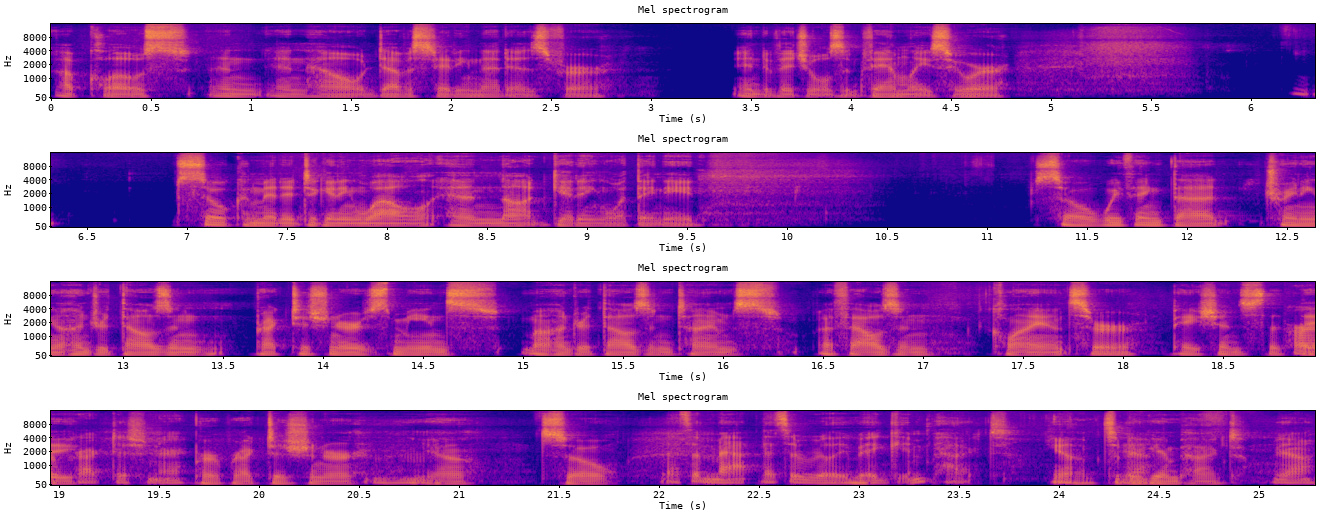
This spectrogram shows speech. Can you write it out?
up close and, and how devastating that is for individuals and families who are so committed to getting well and not getting what they need. So we think that training 100,000 practitioners means 100,000 times 1,000 clients or patients that Per they practitioner. per practitioner. Mm-hmm. Yeah. So That's a mat that's a really big impact. yeah, it's a big impact. Yeah.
